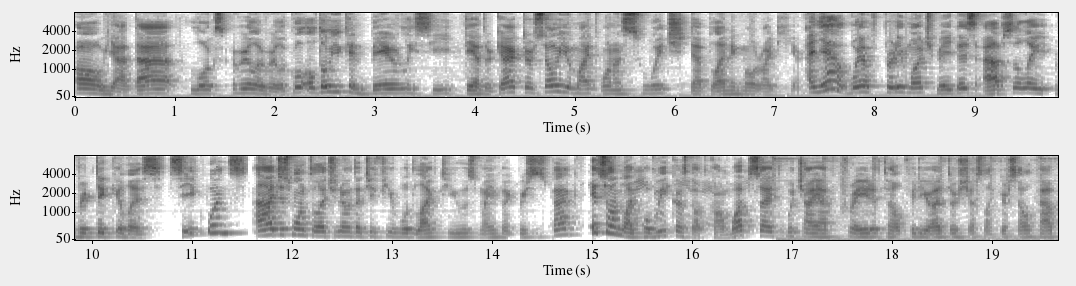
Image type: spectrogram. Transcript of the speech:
Oh yeah, that looks really, really cool. Although you can barely see the other character, so you might want to switch the blending mode right here. And yeah, we have pretty much made this absolutely ridiculous sequence. I just want to let you know that if you would like to use my Impact Presets pack, it's on my povikas.com website, which I have created to help video editors just like yourself have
